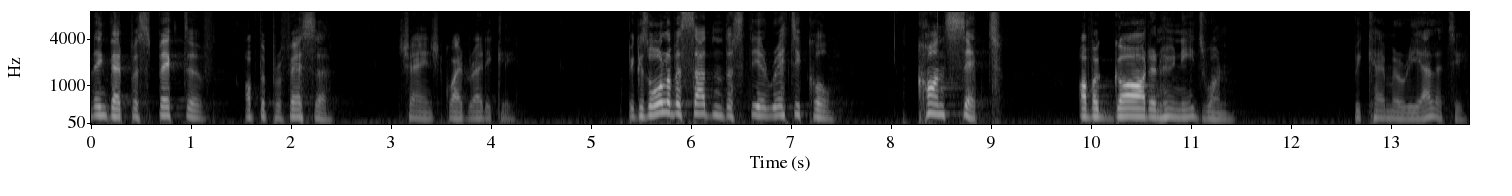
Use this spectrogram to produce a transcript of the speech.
think that perspective of the professor changed quite radically. Because all of a sudden, this theoretical concept of a God and who needs one became a reality.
